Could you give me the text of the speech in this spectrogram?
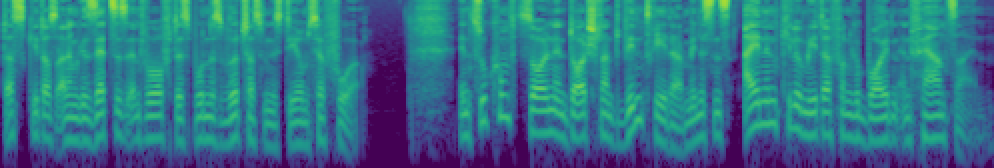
Das geht aus einem Gesetzesentwurf des Bundeswirtschaftsministeriums hervor. In Zukunft sollen in Deutschland Windräder mindestens einen Kilometer von Gebäuden entfernt sein.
